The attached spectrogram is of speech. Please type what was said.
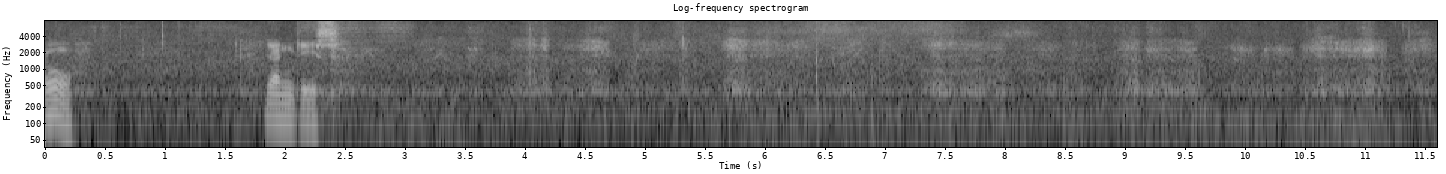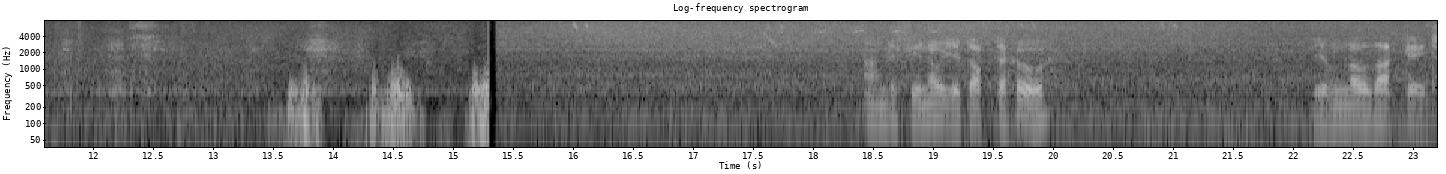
Oh, young geese. And if you know your Doctor Who, you'll know that gate.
